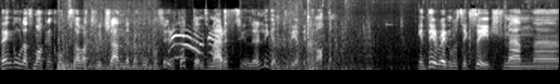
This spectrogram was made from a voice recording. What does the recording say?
Den goda smaken kommer sig av att Twitch använder HK417 som är ett synnerligen trevligt vapen. Inte i Rainbow Six Siege, men... eh,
